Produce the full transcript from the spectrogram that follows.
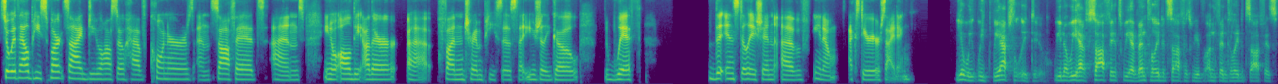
So with LP SmartSide, do you also have corners and soffits and you know all the other uh, fun trim pieces that usually go with the installation of you know exterior siding? Yeah, we, we, we absolutely do. You know, we have soffits, we have ventilated soffits, we have unventilated soffits,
